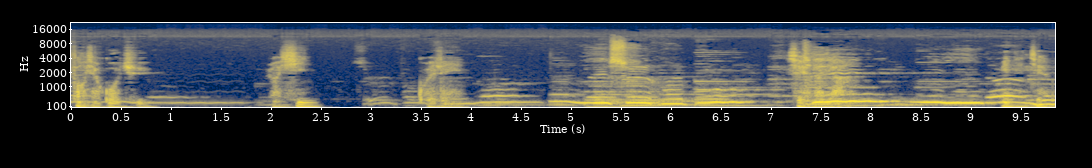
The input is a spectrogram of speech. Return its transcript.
放下过去，让心归零。谢谢大家，明天见。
